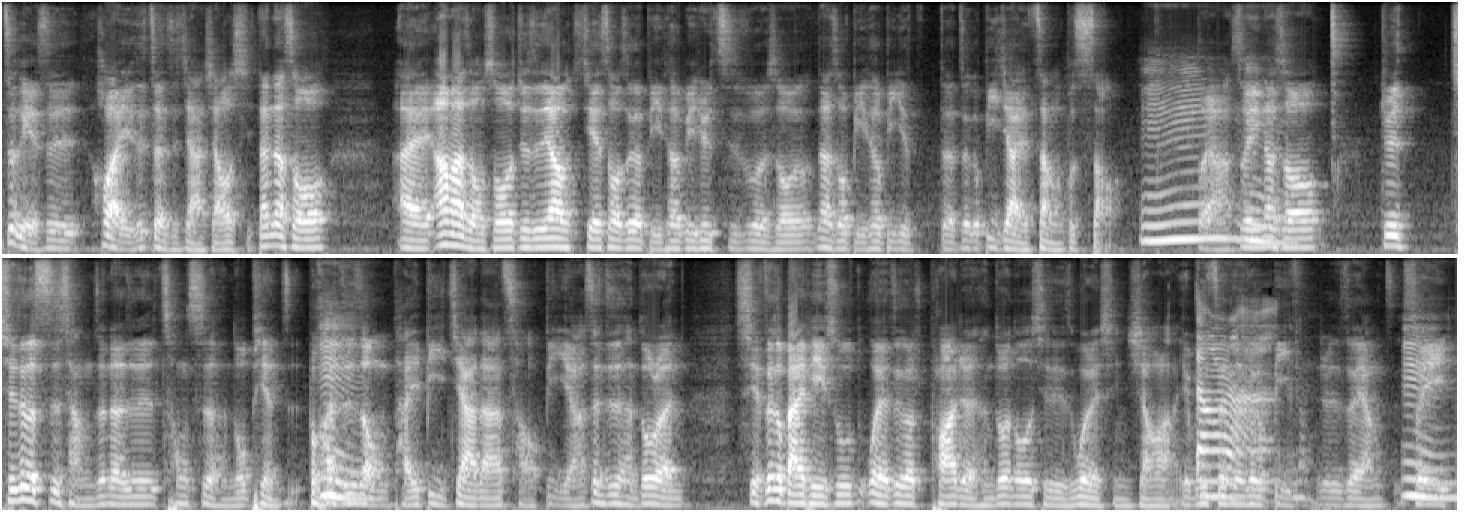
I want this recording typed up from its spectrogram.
这个也是后来也是证实假消息，但那时候，哎，阿玛总说就是要接受这个比特币去支付的时候，那时候比特币的这个币价也涨了不少，嗯，对啊，所以那时候就是其实这个市场真的是充斥了很多骗子，不管是这种台币价的啊、炒币啊，甚至很多人写这个白皮书为了这个 project，很多人都其实是为了行销啦，也不是真的这个币涨就是这样子，嗯，所以。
